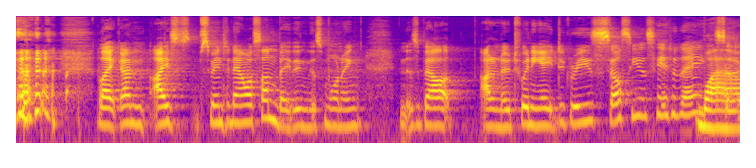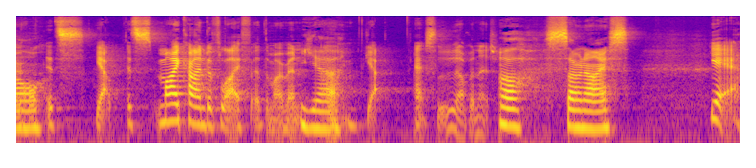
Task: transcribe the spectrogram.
like I'm, I s- spent an hour sunbathing this morning, and it's about I don't know twenty eight degrees Celsius here today. Wow. So it's yeah, it's my kind of life at the moment. Yeah. Um, yeah, absolutely loving it. Oh, so nice. Yeah.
